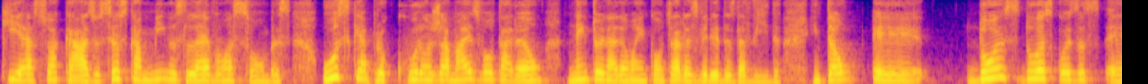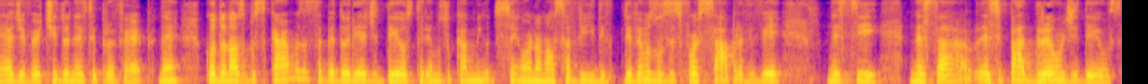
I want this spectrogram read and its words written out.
que é a sua casa, os seus caminhos levam às sombras. Os que a procuram jamais voltarão, nem tornarão a encontrar as veredas da vida. Então, é, duas, duas coisas é advertido nesse provérbio, né? Quando nós buscarmos a sabedoria de Deus, teremos o caminho do Senhor na nossa vida e devemos nos esforçar para viver nesse, nessa, nesse padrão de Deus.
